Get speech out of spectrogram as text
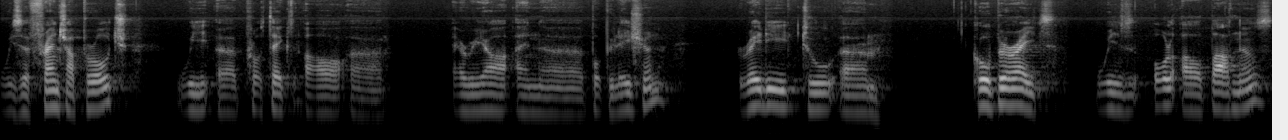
with a French approach, we uh, protect our uh, area and uh, population, ready to um, cooperate with all our partners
